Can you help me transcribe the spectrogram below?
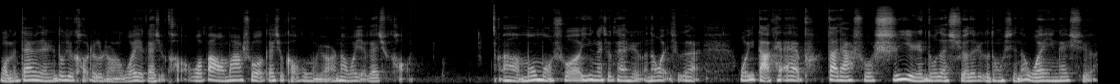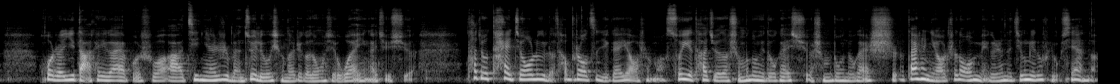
我们单位的人都去考这个证了，我也该去考。我爸我妈说我该去考公务员，那我也该去考。啊，某某说应该去干这个，那我也去干。我一打开 app，大家说十亿人都在学的这个东西，那我也应该学。或者一打开一个 app，说啊，今年日本最流行的这个东西，我也应该去学。他就太焦虑了，他不知道自己该要什么，所以他觉得什么东西都该学，什么东西都该试。但是你要知道，我们每个人的精力都是有限的。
